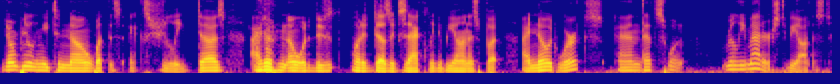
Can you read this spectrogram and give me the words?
You don't really need to know what this actually does. I don't know what it is, what it does exactly, to be honest, but I know it works, and that's what really matters, to be honest.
